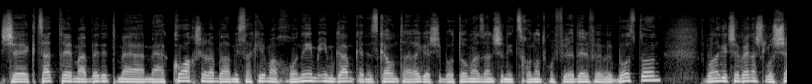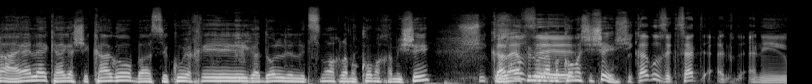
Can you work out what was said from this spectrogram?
שקצת אה, מאבדת מה, מהכוח שלה במשחקים האחרונים, אם גם כן, הזכרנו את הרגע שבאותו מאזן של ניצחונות כמו פילדלפיה ובוסטון. בוא נגיד שבין השלושה האלה, כרגע שיקגו בסיכוי הכי גדול לצנוח למקום החמישי, שיקגו אולי אפילו זה- למקום השישי. שיקגו זה קצת, אני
